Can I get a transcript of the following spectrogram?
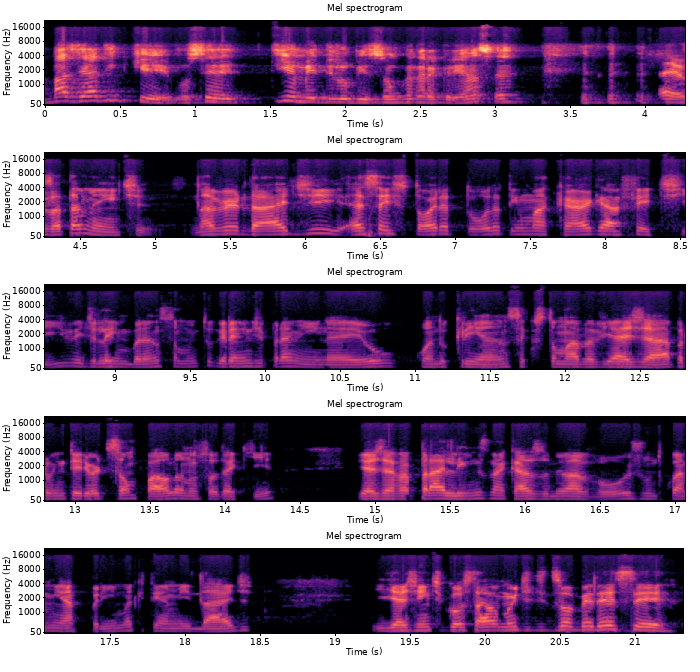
baseada em quê? Você tinha medo de lobisomem quando era criança? É, exatamente. Na verdade, essa história toda tem uma carga afetiva e de lembrança muito grande para mim, né? Eu, quando criança, costumava viajar para o interior de São Paulo, eu não sou daqui. Viajava para Lins, na casa do meu avô, junto com a minha prima, que tem a minha idade. E a gente gostava muito de desobedecer.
